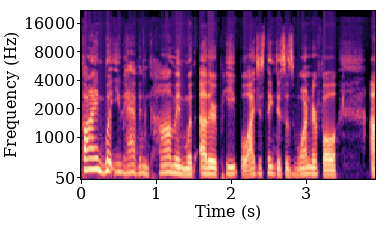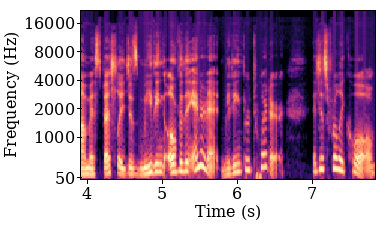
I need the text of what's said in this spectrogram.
find what you have in common with other people. I just think this is wonderful, um, especially just meeting over the Internet, meeting through Twitter. It's just really cool.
